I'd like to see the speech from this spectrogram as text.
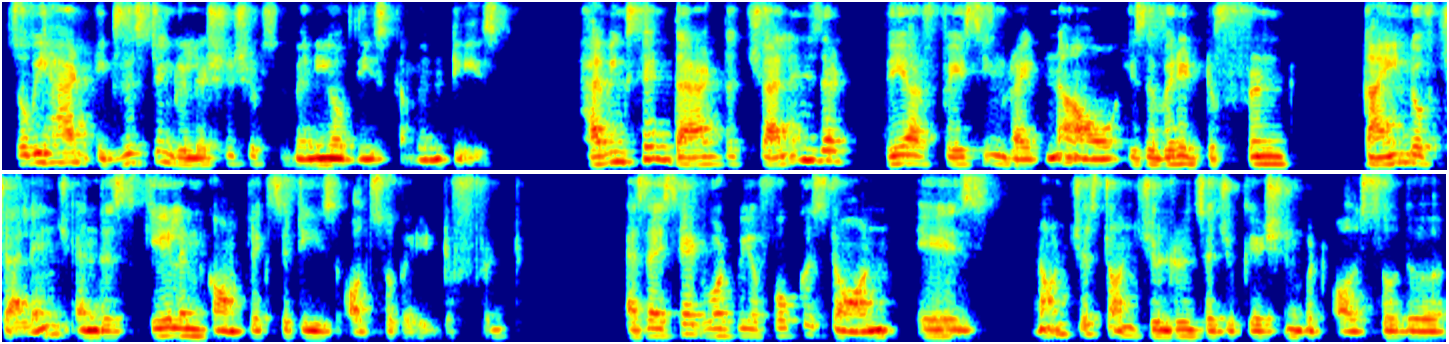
So, we had existing relationships with many of these communities. Having said that, the challenge that they are facing right now is a very different kind of challenge, and the scale and complexity is also very different. As I said, what we are focused on is not just on children's education, but also the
